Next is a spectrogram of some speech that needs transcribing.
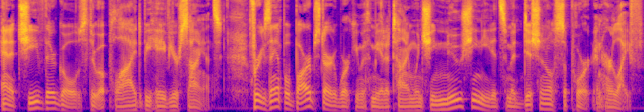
and achieve their goals through applied behavior science. For example, Barb started working with me at a time when she knew she needed some additional support in her life.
